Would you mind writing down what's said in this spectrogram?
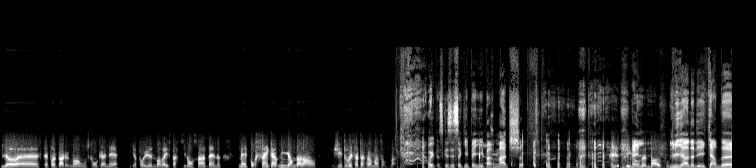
Là, euh, c'était pas le Patrick Mahomes qu'on connaît. Il n'y a pas eu une mauvaise partie, on s'entend. Mais pour 50 millions de dollars, j'ai trouvé sa performance match. oui, parce que c'est ça qui est payé par match. lui, il y en a des cartes de,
